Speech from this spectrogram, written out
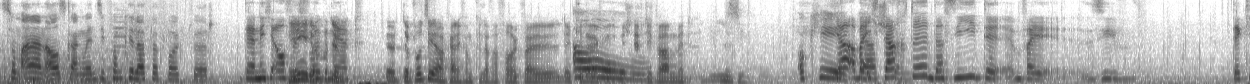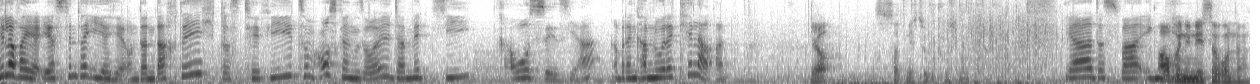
Zum anderen Ausgang, wenn sie vom Killer verfolgt wird. Der nicht auf Nee, ist, der, wohlgemerkt. der, der wurde sie ja noch gar nicht vom Killer verfolgt, weil der Killer Oh. beschäftigt war mit Lizzie. Okay. Ja, aber ich stimmt. dachte, dass sie, de, weil sie. Der Killer war ja erst hinter ihr her und dann dachte ich, dass Tiffy zum Ausgang soll, damit sie raus ist, ja? Aber dann kam nur der Killer an. Ja, das hat nicht so gut funktioniert. Ja, das war irgendwie. Auf in die nächste Runde.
